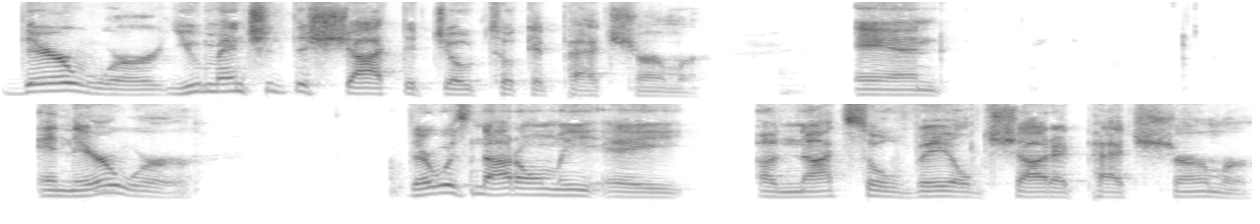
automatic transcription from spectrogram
there were you mentioned the shot that Joe took at Pat Shurmur, and and there were there was not only a a not so veiled shot at Pat Shurmur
